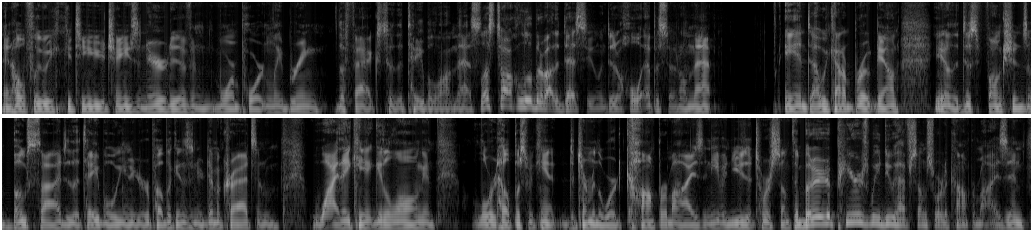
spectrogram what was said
and hopefully we can continue to change the narrative and more importantly bring the facts to the table on that. So let's talk a little bit about the debt ceiling. Did a whole episode on that. And uh, we kind of broke down, you know, the dysfunctions of both sides of the table. You know, your Republicans and your Democrats, and why they can't get along. And Lord help us, we can't determine the word compromise and even use it towards something. But it appears we do have some sort of compromise, and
